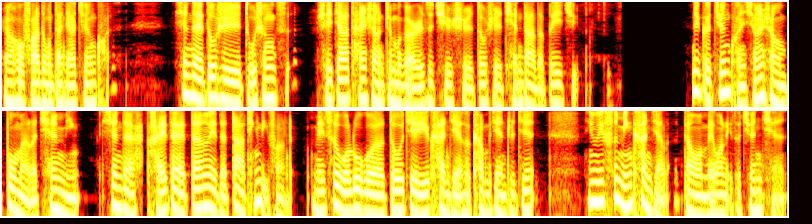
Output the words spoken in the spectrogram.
然后发动大家捐款。现在都是独生子。谁家摊上这么个儿子去世，都是天大的悲剧。那个捐款箱上布满了签名，现在还在单位的大厅里放着。每次我路过，都介于看见和看不见之间，因为分明看见了，但我没往里头捐钱。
